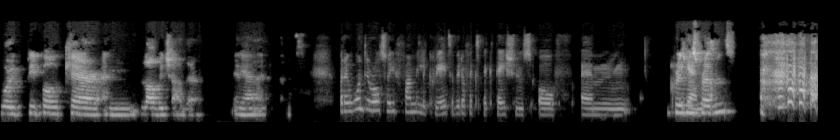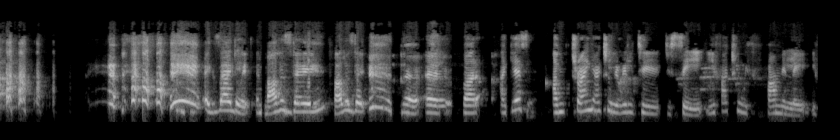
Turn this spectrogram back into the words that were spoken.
where people care and love each other. yeah. But I wonder also if family creates a bit of expectations of um, Christmas again, presents. exactly. And Mother's Day, Father's Day. No, uh, but I guess I'm trying actually really to, to see if actually with family, if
